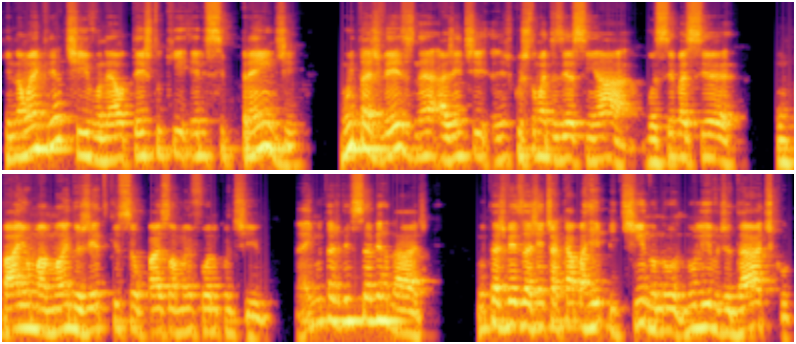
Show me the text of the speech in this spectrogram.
que não é criativo, né? O texto que ele se prende. Muitas vezes, né? A gente, a gente costuma dizer assim: ah, você vai ser um pai e uma mãe do jeito que o seu pai e sua mãe foram contigo. Né? E muitas vezes isso é verdade. Muitas vezes a gente acaba repetindo no, no livro didático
